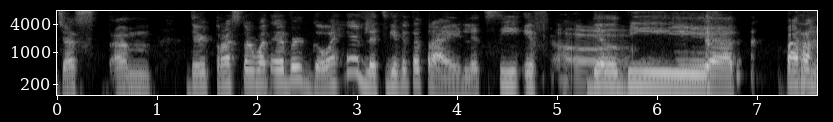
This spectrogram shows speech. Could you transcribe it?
just um their trust or whatever. Go ahead, let's give it a try. Let's see if Oo. they'll be uh, parang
